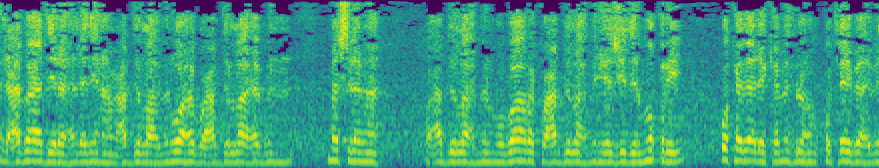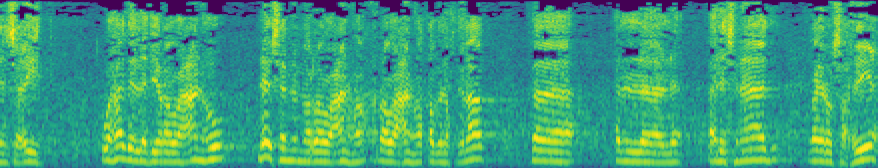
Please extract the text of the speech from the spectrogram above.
العبادلة الذين هم عبد الله بن وهب وعبد الله بن مسلمة. وعبد الله بن المبارك وعبد الله بن يزيد المقري وكذلك مثلهم قتيبة بن سعيد. وهذا الذي روى عنه ليس ممن روى عنه روى عنه قبل الاختلاط فالإسناد غير صحيح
